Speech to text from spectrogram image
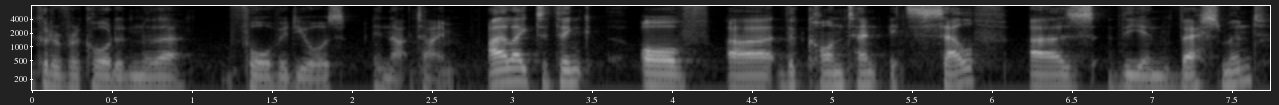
could have recorded another four videos in that time. I like to think of uh, the content itself as the investment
